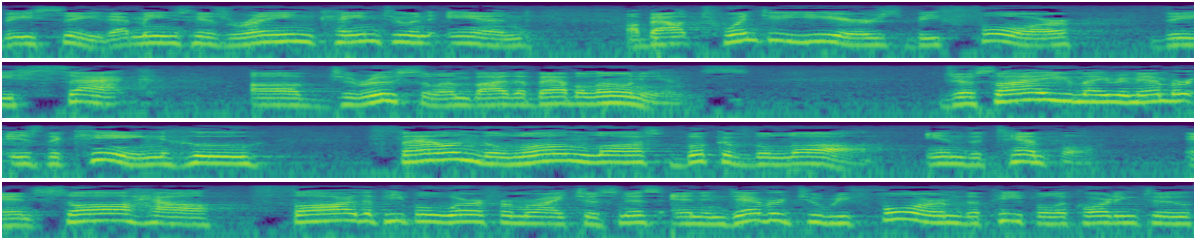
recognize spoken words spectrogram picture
BC. That means his reign came to an end about 20 years before the sack of Jerusalem by the Babylonians. Josiah, you may remember, is the king who found the long lost book of the law in the temple and saw how far the people were from righteousness and endeavored to reform the people according to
